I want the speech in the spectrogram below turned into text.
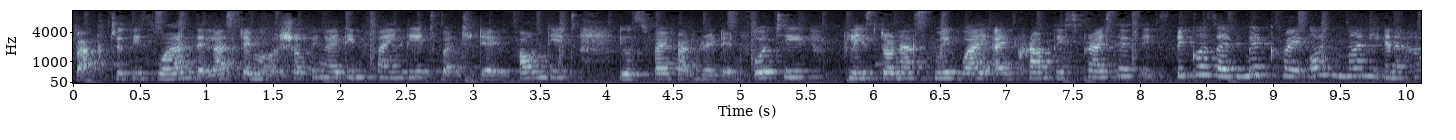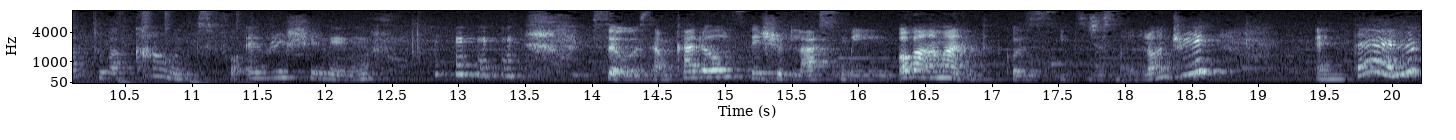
back to this one. The last time i was shopping i didn't find it but today i found it. It was 540 please don't ask me why i cramp these prices. It's because i make my own money and i have to account for every shilling. So some cuddles they should last me over a month because it's just my laundry. And then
